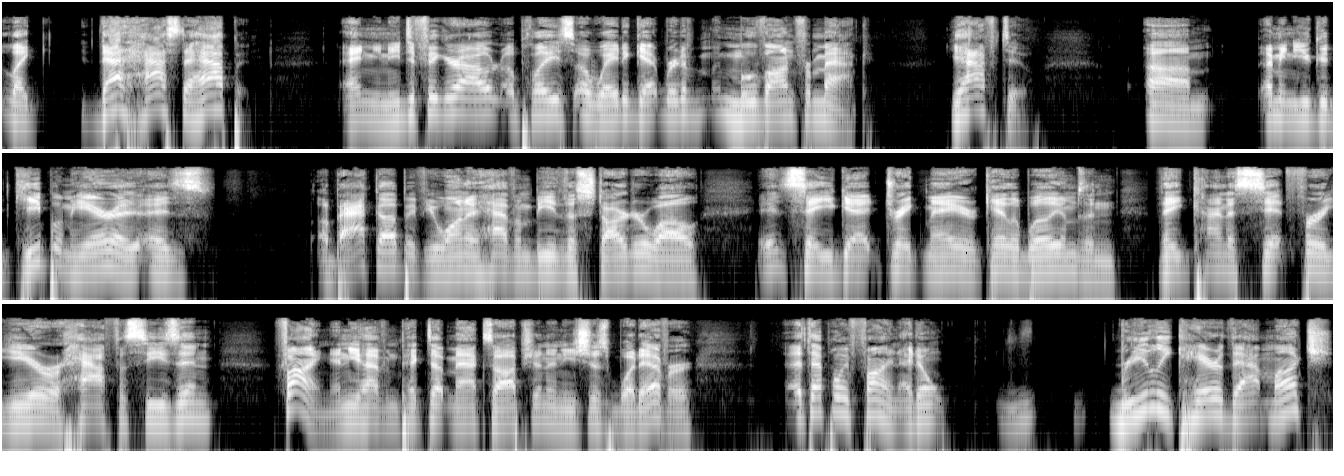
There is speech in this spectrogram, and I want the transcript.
like that has to happen. And you need to figure out a place, a way to get rid of, move on from Mac. You have to. Um, I mean, you could keep him here as a backup if you want to have him be the starter while, eh, say, you get Drake Maye or Caleb Williams and they kind of sit for a year or half a season. Fine. And you haven't picked up Mac's option and he's just whatever. At that point, fine. I don't really care that much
